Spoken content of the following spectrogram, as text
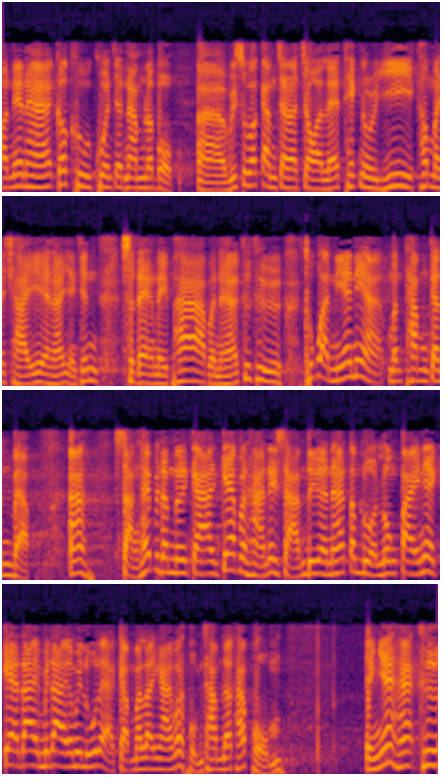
รเนี่ยนะฮะก็คือควรจะนำระบบวิศวกรรมจราจรและเทคโนโลยีเข้ามาใช้นะฮะอย่างเช่นแสดงในภาพนะฮะก็คือทุกวันนี้เนี่ยมันทำกันแบบอะสั่งให้ไปดำเนินการแก้ปัญหาใน 3 เดือนนะฮะตำรวจลงไปเนี่ยแก้ได้ไม่ได้ก็ไม่รู้แหละกลับมารายงานว่าผมทำแล้วครับผมอย่างเงี้ยฮะคือ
